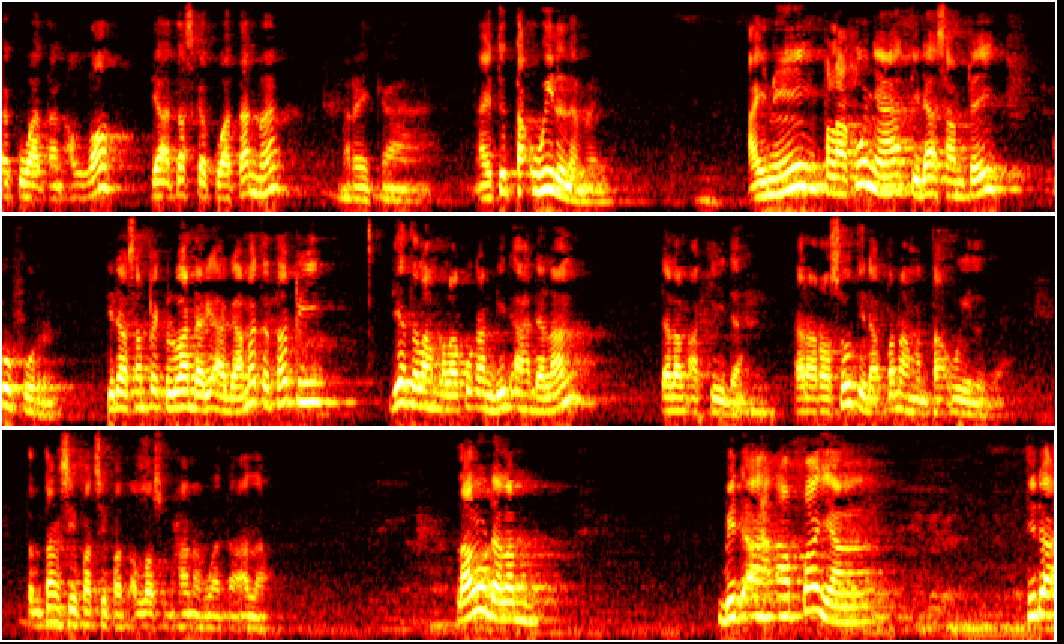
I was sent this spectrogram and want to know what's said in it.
kekuatan Allah di atas kekuatan mereka. Nah itu takwil namanya. Nah, ini pelakunya tidak sampai kufur, tidak sampai keluar dari agama, tetapi dia telah melakukan bid'ah dalam dalam akidah. Karena Rasul tidak pernah mentakwil ya, tentang sifat-sifat Allah Subhanahu Wa Taala. Lalu dalam bid'ah apa yang tidak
